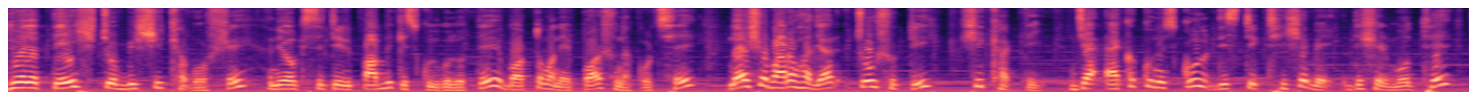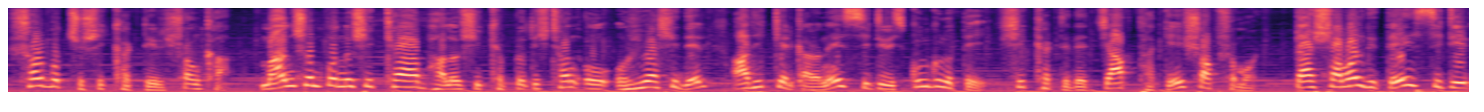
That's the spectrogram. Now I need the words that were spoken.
দু হাজার তেইশ চব্বিশ শিক্ষাবর্ষে নিউ ইয়র্ক সিটির পাবলিক স্কুলগুলোতে বর্তমানে পড়াশোনা করছে নয়শো বারো হাজার চৌষট্টি শিক্ষার্থী, যা একক স্কুল ডিস্ট্রিক্ট হিসেবে দেশের মধ্যে সর্বোচ্চ শিক্ষার্থীর সংখ্যা। মানসম্পন্ন শিক্ষা, ভালো শিক্ষা প্রতিষ্ঠান ও অভিবাসীদের আধিক্যের কারণে সিটির স্কুলগুলোতে শিক্ষার্থীদের চাপ থাকে সবসময়। তা সামাল দিতে সিটির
